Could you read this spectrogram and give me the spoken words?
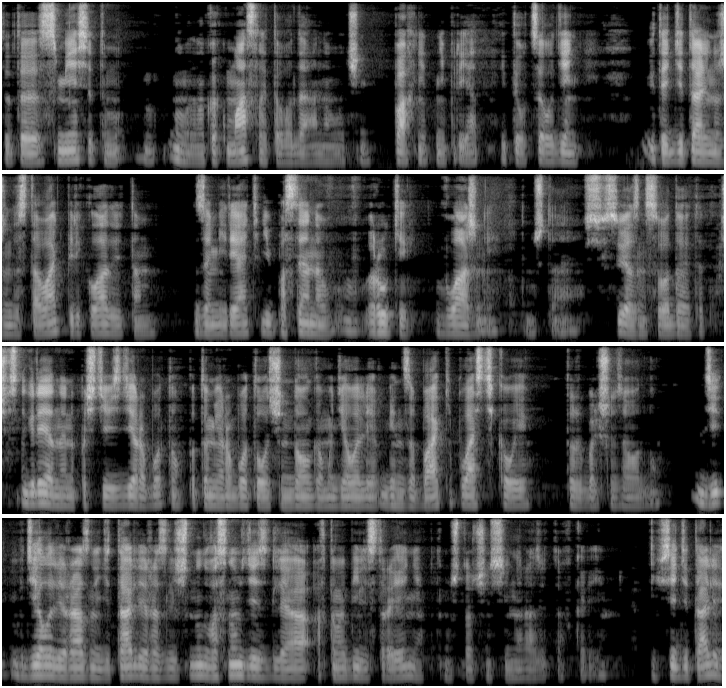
эта смесь, это, ну, как масло, это вода, она очень пахнет неприятно. И ты вот целый день этой детали нужно доставать, перекладывать там, замерять. И постоянно руки влажные, потому что все связано с водой. Это, честно говоря, я, наверное, почти везде работал. Потом я работал очень долго, мы делали бензобаки пластиковые, тоже большой завод был. Де- делали разные детали различные. Ну, в основном здесь для автомобилей строения, потому что очень сильно развито в Корее. И все детали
